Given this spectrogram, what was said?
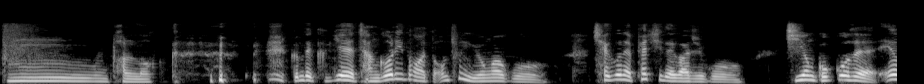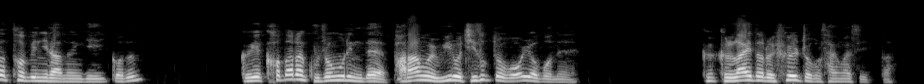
붕, 발럭. 근데 그게 장거리 이동할 때 엄청 유용하고, 최근에 패치돼가지고, 지형 곳곳에 air turbine이라는 게 있거든? 그게 커다란 구조물인데, 바람을 위로 지속적으로 올려보내. 그 글라이더를 효율적으로 사용할 수 있다.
